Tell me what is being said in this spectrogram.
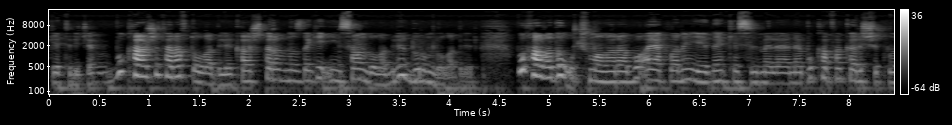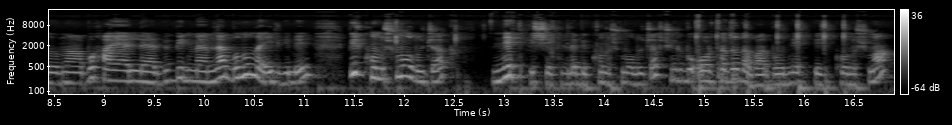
getirecek? Bu karşı taraf da olabilir. Karşı tarafınızdaki insan da olabilir, durum da olabilir. Bu havada uçmalara, bu ayakların yerden kesilmelerine, bu kafa karışıklığına, bu hayaller, bu bilmem ne bununla ilgili bir konuşma olacak. Net bir şekilde bir konuşma olacak. Çünkü bu ortada da var bu net bir konuşma.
